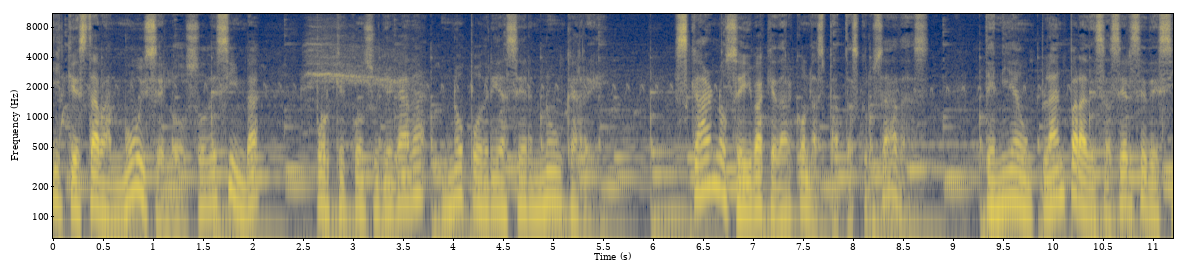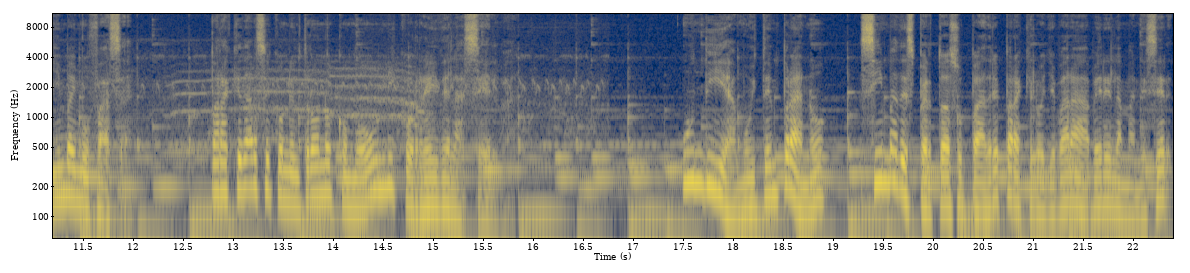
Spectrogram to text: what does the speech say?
y que estaba muy celoso de Simba porque con su llegada no podría ser nunca rey. Scar no se iba a quedar con las patas cruzadas. Tenía un plan para deshacerse de Simba y Mufasa, para quedarse con el trono como único rey de la selva. Un día muy temprano, Simba despertó a su padre para que lo llevara a ver el amanecer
